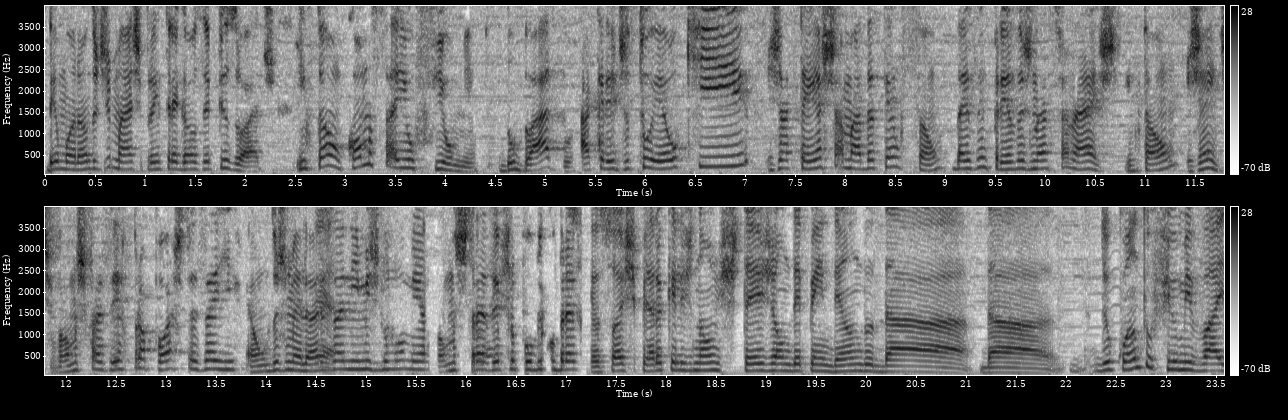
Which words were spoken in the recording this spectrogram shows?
demorando demais para entregar os episódios. Então, como saiu o filme dublado, acredito eu que já tenha chamado a atenção das empresas nacionais. Então, gente, vamos fazer propostas aí. É um dos melhores É. animes do momento. Vamos trazer pro público brasileiro. Eu só espero que eles não estejam dependendo da, da do quanto o filme vai,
